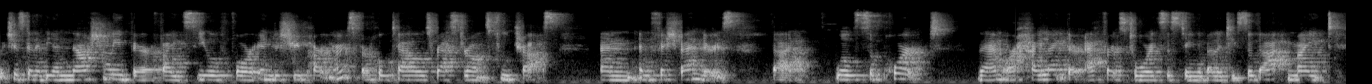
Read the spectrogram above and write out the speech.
which is going to be a nationally verified seal for industry partners, for hotels, restaurants, food trucks, and, and fish vendors that will support them or highlight their efforts towards sustainability. So that might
